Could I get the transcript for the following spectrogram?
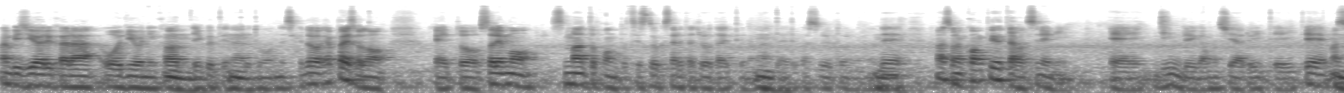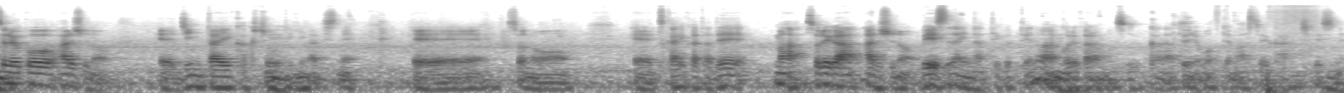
まあ、ビジュアルからオーディオに変わっていくってなると思うんですけど、やっぱりそのえーと、それもスマートフォンと接続された状態っていうのがあったりとかすると思うので、うん、まあ、そのコンピューターを常に、えー、人類が持ち歩いていて、まあ、それをこうある種の、えー、人体拡張的なですね、うん、えー、その、えー、使い方で、まあ、それがある種のベースラインになっていくっていうのはこれからも続くかなというふうに思ってますという感じですね。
